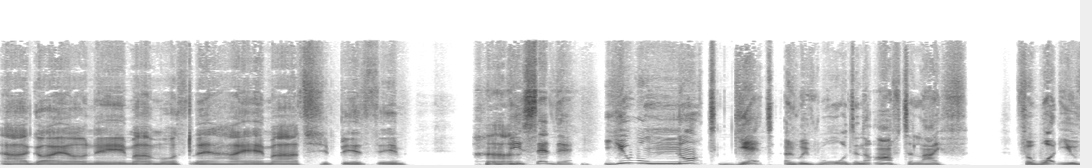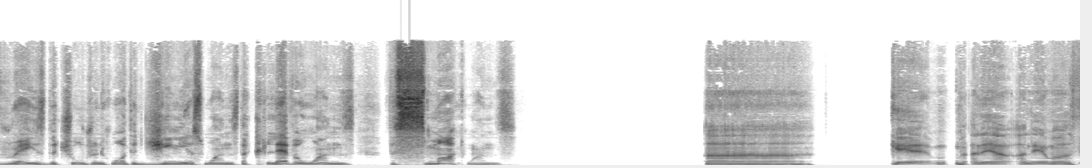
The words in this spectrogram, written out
הגאונים המוצלחים השפיצים. he said there, you will not get a reward in the afterlife for what you've raised the children who are the genius ones, the clever ones, the smart ones. אה, כי אני, אני מוס...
